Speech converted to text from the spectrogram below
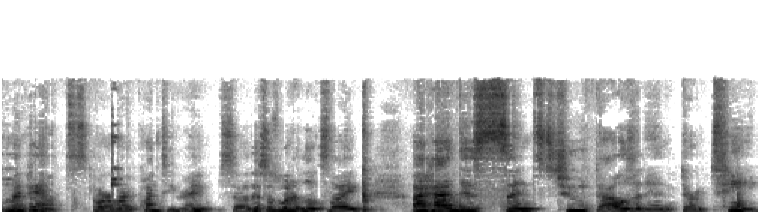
my pants or my punty, right? So this is what it looks like. I had this since 2013.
